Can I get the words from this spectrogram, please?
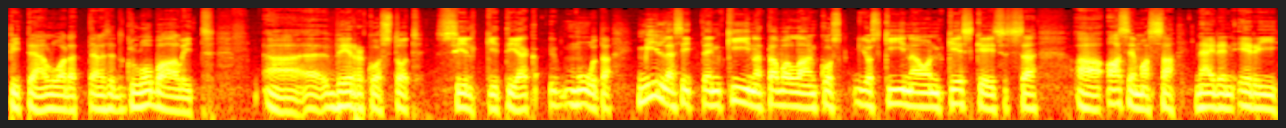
pitää luoda tällaiset globaalit verkostot, silkkitie, muuta, millä sitten Kiina tavallaan, jos Kiina on keskeisessä asemassa näiden eri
